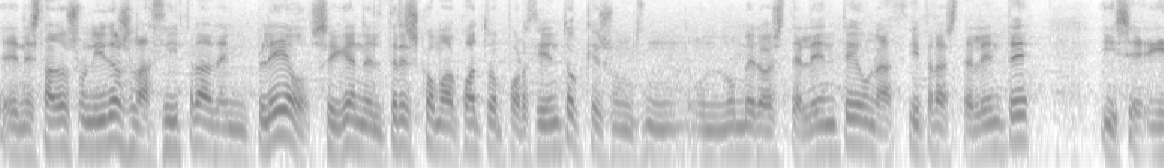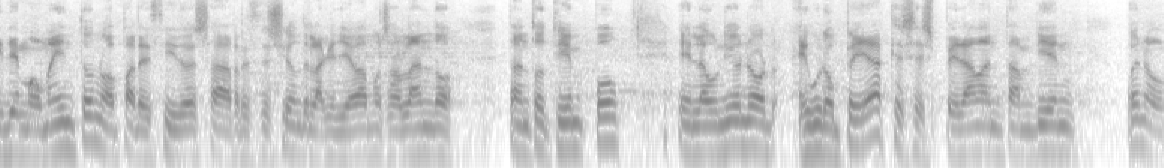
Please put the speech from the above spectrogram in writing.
En Estados Unidos la cifra de empleo sigue en el 3,4%, que es un número excelente, una cifra excelente y, de momento no ha aparecido esa recesión de la que llevamos hablando tanto tiempo. En la Unión Europea, que se esperaban también bueno,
